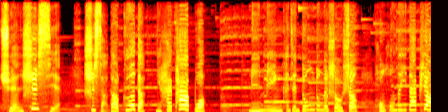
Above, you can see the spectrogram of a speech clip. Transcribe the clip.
全是血，是小刀割的，你害怕不？”敏敏看见东东的手上红红的一大片，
